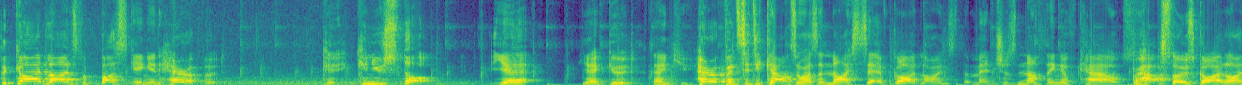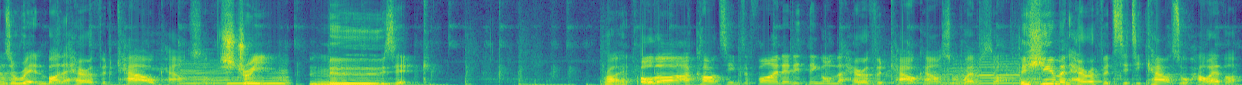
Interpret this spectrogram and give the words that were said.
The guidelines for busking in Hereford. C can you stop? Yeah? Yeah, good, thank you. Hereford City Council has a nice set of guidelines that mentions nothing of cows. Perhaps those guidelines are written by the Hereford Cow Council. Street music right? Although I can't seem to find anything on the Hereford Cow Council website. The human Hereford City Council, however,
